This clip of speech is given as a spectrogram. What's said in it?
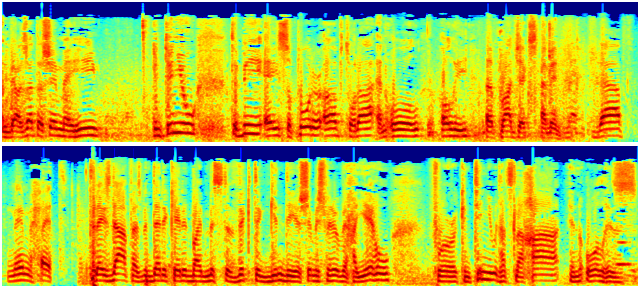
and Be'ezat Hashem may he continue to be a supporter of Torah and all holy uh, projects. Amen. Daf Memchet. Today's daf has been dedicated by Mr. Victor Gindi Hashem Yishmeru v'Hayehu for continued hatzlacha in all his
